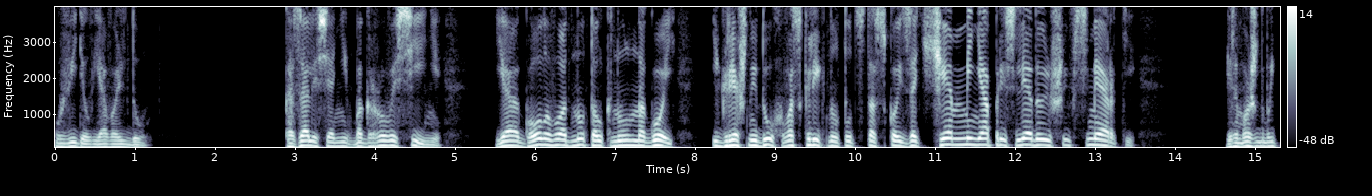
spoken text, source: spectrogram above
увидел я во льду. Казались они багрово-сини. Я голову одну толкнул ногой, и грешный дух воскликнул тут с тоской, «Зачем меня преследуешь и в смерти? Или, может быть,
